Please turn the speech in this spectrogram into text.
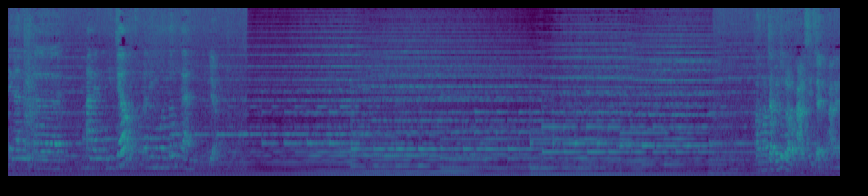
dengan eh, panen hijau lebih menguntungkan. Ya. Tanaman cabai itu berapa kali sih bisa dipanen?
